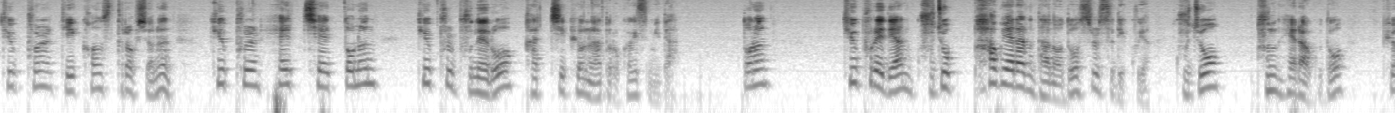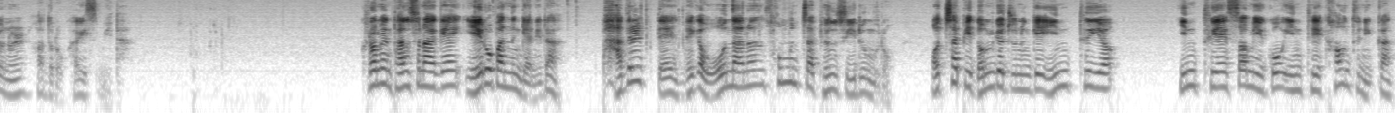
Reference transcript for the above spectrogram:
튜플 디컨스트럭션은 튜플 해체 또는 튜플 분해로 같이 표현을 하도록 하겠습니다. 또는 튜플에 대한 구조 파괴라는 단어도 쓸 수도 있고요. 구조 분해라고도 표현을 하도록 하겠습니다. 그러면 단순하게 예로 받는 게 아니라 받을 때 내가 원하는 소문자 변수 이름으로 어차피 넘겨주는 게 인트여, 인트의 썸이고 인트의 카운트니까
